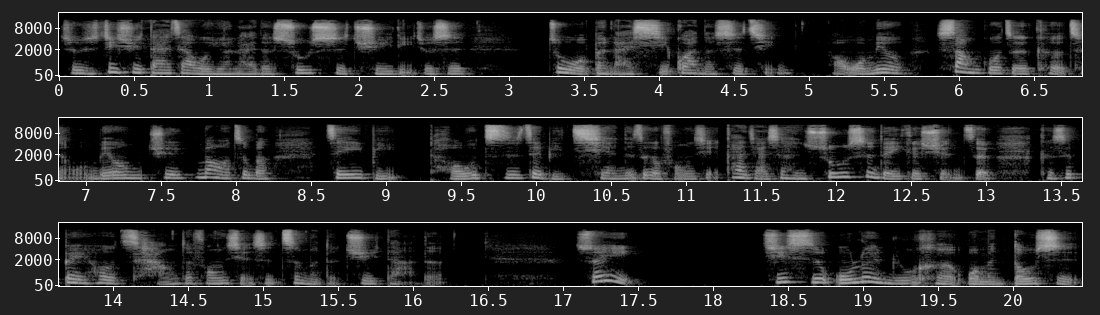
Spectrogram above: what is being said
就是继续待在我原来的舒适区里，就是做我本来习惯的事情。我没有上过这个课程，我不用去冒这么这一笔投资这笔钱的这个风险，看起来是很舒适的一个选择，可是背后藏的风险是这么的巨大的。所以，其实无论如何，我们都是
